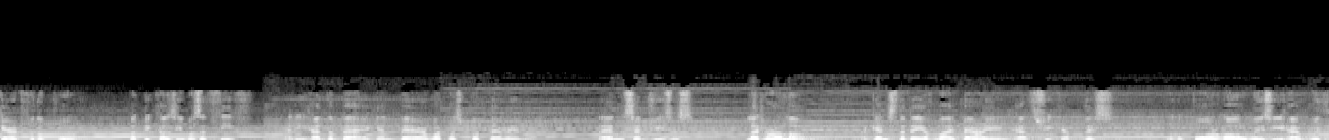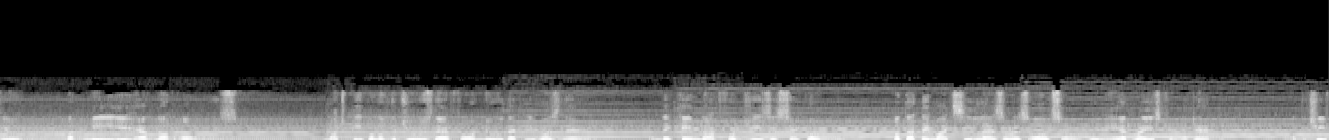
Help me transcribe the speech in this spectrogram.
cared for the poor, but because he was a thief, and he had the bag, and bare what was put therein. Then said Jesus, Let her alone. Against the day of my burying hath she kept this. For the poor always ye have with you, but me ye have not always. Much people of the Jews therefore knew that he was there, and they came not for Jesus' sake only, but that they might see Lazarus also, whom he had raised from the dead. But the chief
